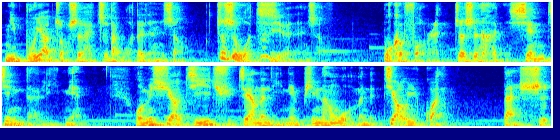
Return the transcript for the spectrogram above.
你不要总是来指导我的人生，这是我自己的人生。不可否认，这是很先进的理念，我们需要汲取这样的理念，平衡我们的教育观。但是，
